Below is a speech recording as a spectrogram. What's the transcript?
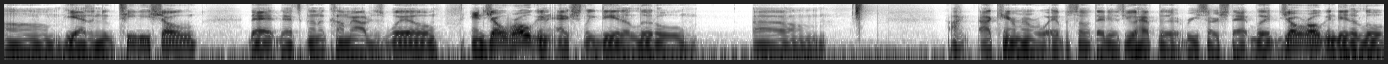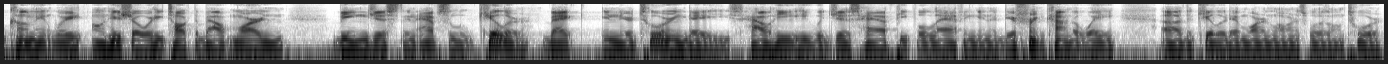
Um, he has a new TV show that that's gonna come out as well. And Joe Rogan actually did a little. Um, I, I can't remember what episode that is. You'll have to research that. But Joe Rogan did a little comment where he, on his show where he talked about Martin being just an absolute killer back in their touring days. How he he would just have people laughing in a different kind of way. Uh, the killer that Martin Lawrence was on tour.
